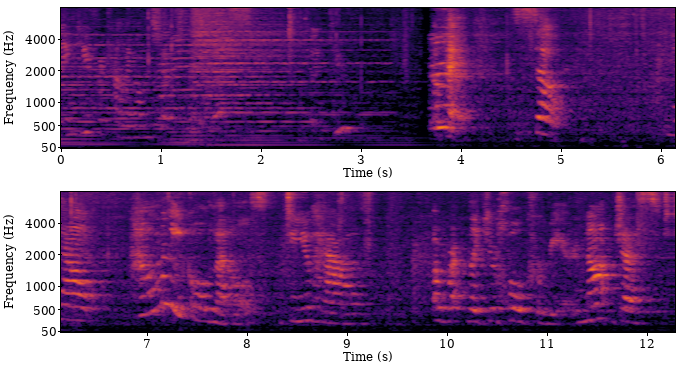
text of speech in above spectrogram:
Thank you for coming on the show today with us. Thank you. Okay, so now, how many gold medals do you have, ar- like your whole career? Not just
